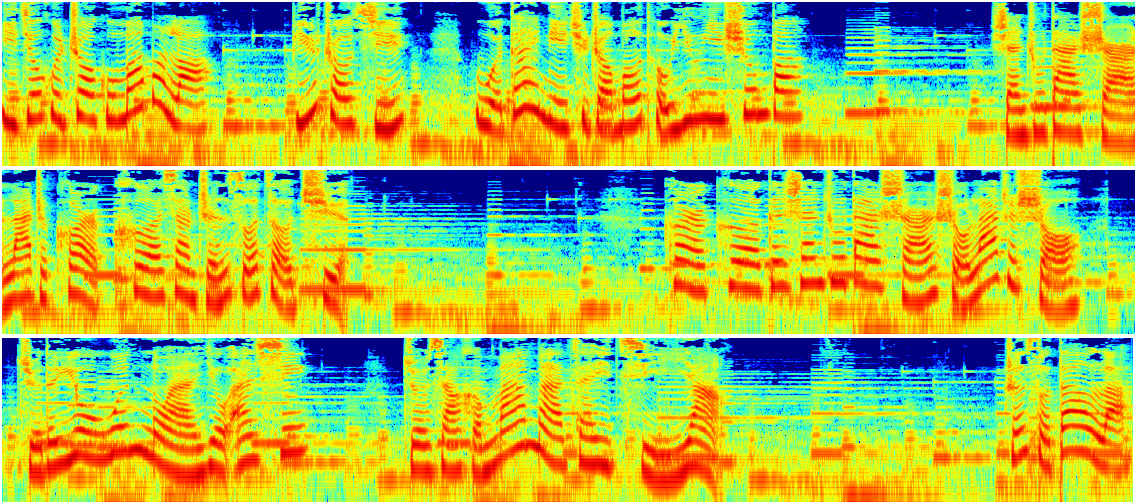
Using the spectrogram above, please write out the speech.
已经会照顾妈妈啦。别着急，我带你去找猫头鹰医生吧。山猪大婶儿拉着科尔克向诊所走去。科尔克跟山猪大婶儿手拉着手，觉得又温暖又安心，就像和妈妈在一起一样。诊所到了，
